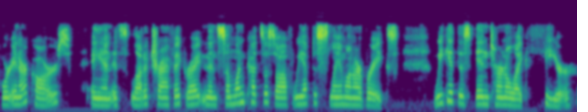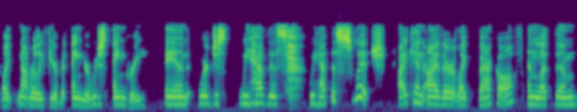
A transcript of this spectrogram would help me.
we're in our cars and it's a lot of traffic, right? And then someone cuts us off. We have to slam on our brakes. We get this internal like fear, like not really fear, but anger. We're just angry. And we're just, we have this, we have this switch. I can either like back off and let them,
